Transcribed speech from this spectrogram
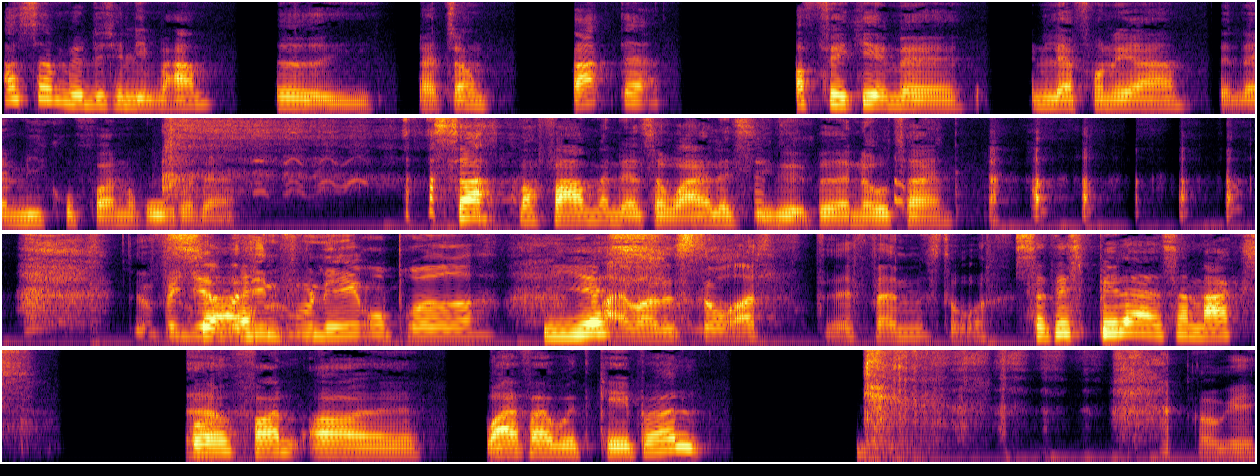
Og så mødtes jeg lige med ham, nede i Baton Band der, og fik en, øh, en lafonere af ham, den der mikrofonruter der. Så var farmand altså wireless i løbet af no time. Du fik Så- hjælp af dine Funero-brødre. Yes! Ej, hvor er det stort. Det er fandme stort. Så det spiller altså max. Både Ja. fun og øh, Wi-Fi with cable. Okay.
